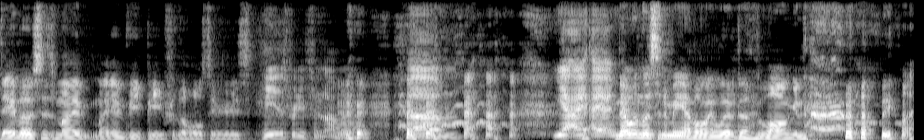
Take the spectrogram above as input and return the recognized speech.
Davos is my my MVP for the whole series. He is pretty phenomenal. Um, Yeah, I. I I'm no one listened to me. I've only lived a long and healthy life.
